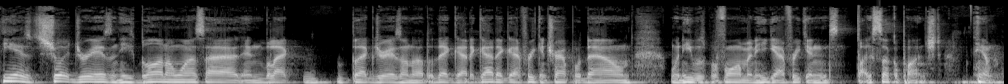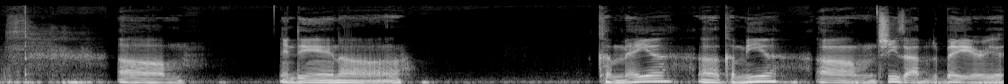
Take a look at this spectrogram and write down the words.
he has short dreads and he's blonde on one side and black black dreads on the other. That guy, the guy that got freaking trampled down when he was performing, he got freaking like sucker punched. Him. Um, and then uh, Kamea, uh, Kamia. Um, she's out of the Bay Area.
